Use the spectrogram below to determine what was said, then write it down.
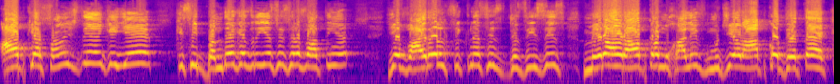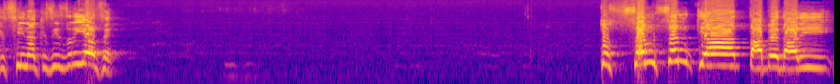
آپ کیا سمجھتے ہیں کہ یہ کسی بندے کے ذریعے سے صرف آتی ہیں؟ یہ وائرل سکنسز ڈیزیز میرا اور آپ کا مخالف مجھے اور آپ کو دیتا ہے کسی نہ کسی ذریعہ سے۔ تو سمسن کیا تابے داری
